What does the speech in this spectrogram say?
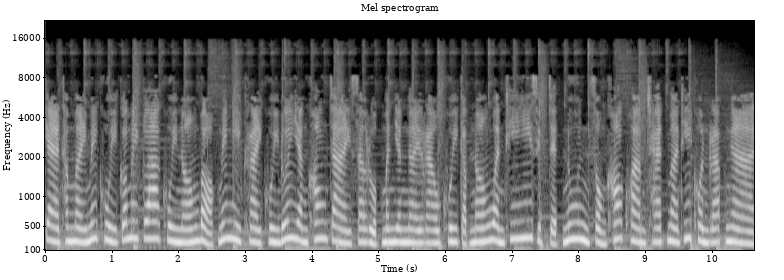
แกทำไมไม่คุยก็ไม่กล้าคุยน้องบอกไม่มีใครคุยด้วยยังข้องใจสรุปมันยังไงเราคุยกับน้องวันที่ 27นุ่น ส่งข้อความแชทมาที่คนรับงาน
